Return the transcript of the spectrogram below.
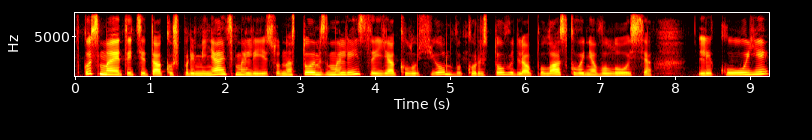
В косметиці також приміняють мелісу. Настоєм з меліси, як лосьйон, використовують для ополаскування волосся. Лікує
